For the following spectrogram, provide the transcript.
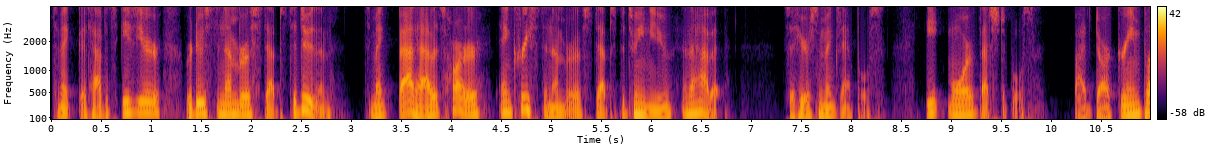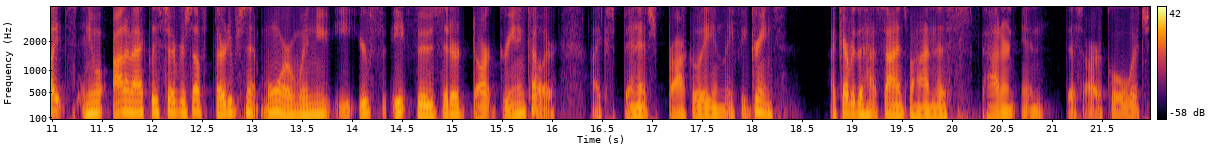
To make good habits easier, reduce the number of steps to do them. To make bad habits harder, increase the number of steps between you and the habit. So here's some examples. Eat more vegetables. Buy dark green plates, and you will automatically serve yourself 30% more when you eat your eat foods that are dark green in color, like spinach, broccoli, and leafy greens. I covered the science behind this pattern in this article, which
